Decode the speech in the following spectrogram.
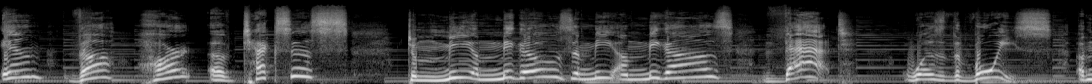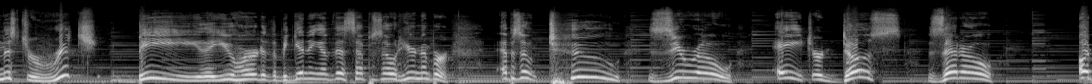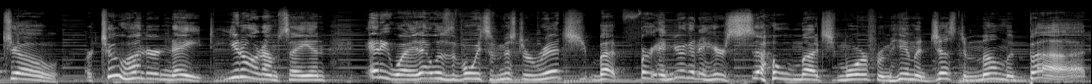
in the heart of Texas to me amigos and me amigas. That was the voice of Mr. Rich B that you heard at the beginning of this episode here, number episode 208 or dos zero ocho or 208. You know what I'm saying? Anyway, that was the voice of Mr. Rich, but for, and you're going to hear so much more from him in just a moment. But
